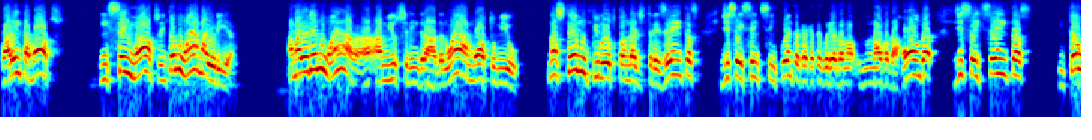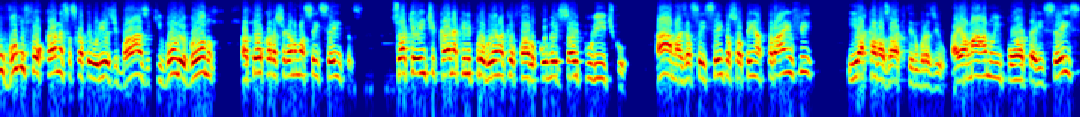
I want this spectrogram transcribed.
40 motos? Em 100 motos? Então não é a maioria. A maioria não é a, a mil cilindrada, não é a moto mil. Nós temos piloto para andar de 300, de 650, que é a categoria da no, nova da Honda, de 600. Então vamos focar nessas categorias de base que vão levando até o cara chegar numa 600. Só que a gente cai naquele problema que eu falo, comercial e político. Ah, mas a 600 só tem a Triumph e a Kawasaki tem no Brasil. A Yamaha não importa a R6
